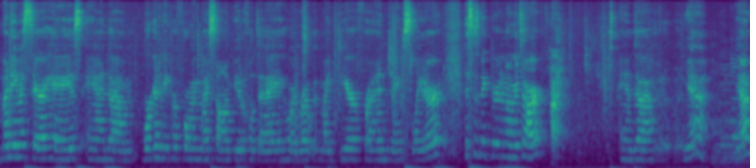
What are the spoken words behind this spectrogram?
My name is Sara Haze, and um, we're going to be performing my song Beautiful Day, who I wrote with my dear friend James Slater. This is Nick Bearden on guitar. Hi. And uh, yeah, yeah.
